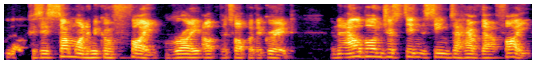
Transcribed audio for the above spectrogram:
Because he's someone who can fight right up the top of the grid. And Albon just didn't seem to have that fight.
